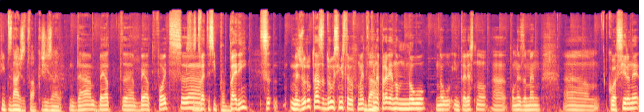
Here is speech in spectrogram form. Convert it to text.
ти знаеш за това. Кажи за него. Да, Беат, Беат Фойц. С двете си победи. С, между другото, аз за друго си мисля в момента. Да. Ти направи едно много, много интересно, а, поне за мен, а, класиране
